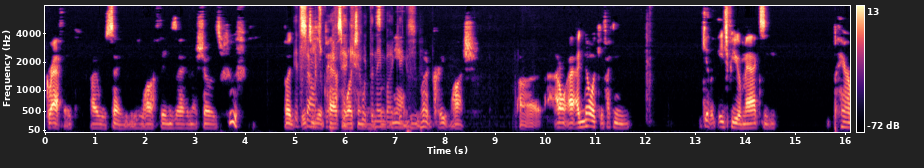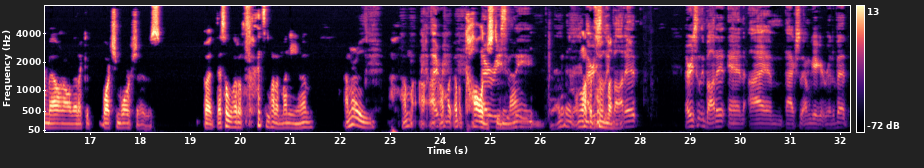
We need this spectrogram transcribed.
graphic, I will say. There's a lot of things that in that show is whew. But It sounds get past watching with the name like, man, Vikings. dude, what a great watch. Uh, I don't. I, I know if I can get like HBO Max and Paramount and all that, I could watch more shows. But that's a lot of that's a lot of money. I'm I'm really. I'm I, I- I'm, a, I'm a college I student. I, recently- I I don't I recently money. bought it. I recently bought it, and I am actually I'm gonna get rid of it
